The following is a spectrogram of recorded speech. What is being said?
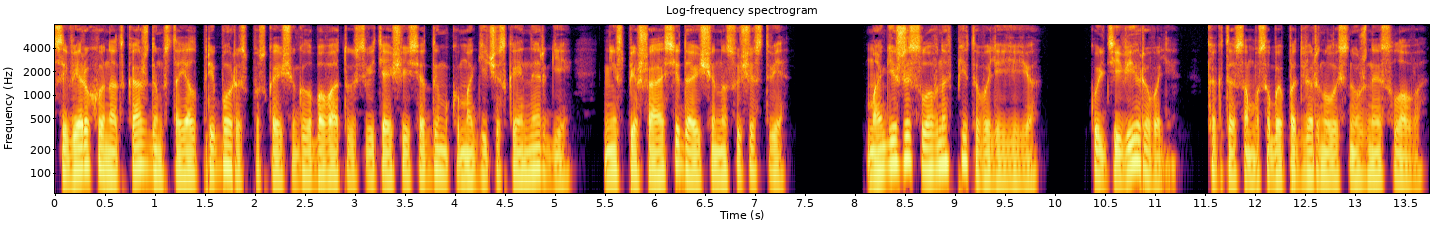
Сверху над каждым стоял прибор, испускающий голубоватую светящуюся дымку магической энергии, не спеша оседающую на существе. Маги же словно впитывали ее, культивировали, как-то само собой подвернулось нужное слово.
